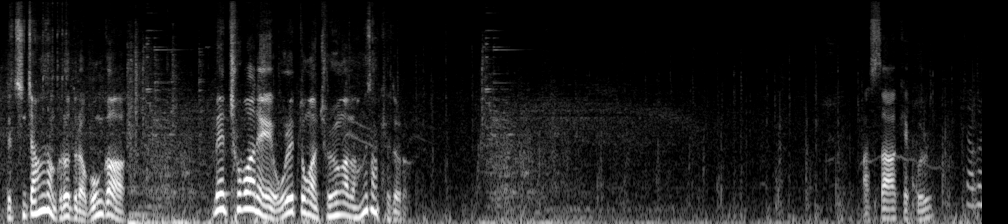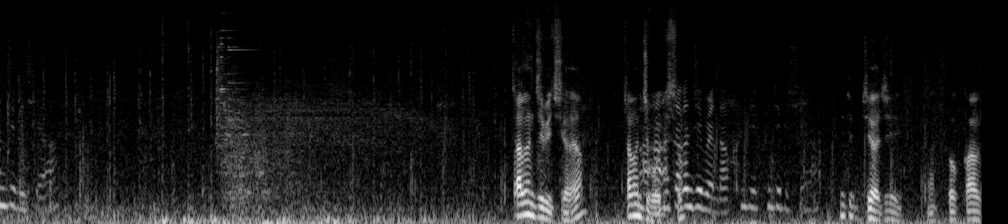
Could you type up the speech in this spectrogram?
근데 진짜 항상 그러더라. 뭔가 맨 초반에 오랫동안 조용하면 항상 되더라. 아싸 개꿀. 작은 집이시야. 작은 집이 지하야? 작은 집 아, 아, 어딨어? 작은 집이란다. 큰 집, 큰 집이시야. 큰 집 지하지. 나 그거 깔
